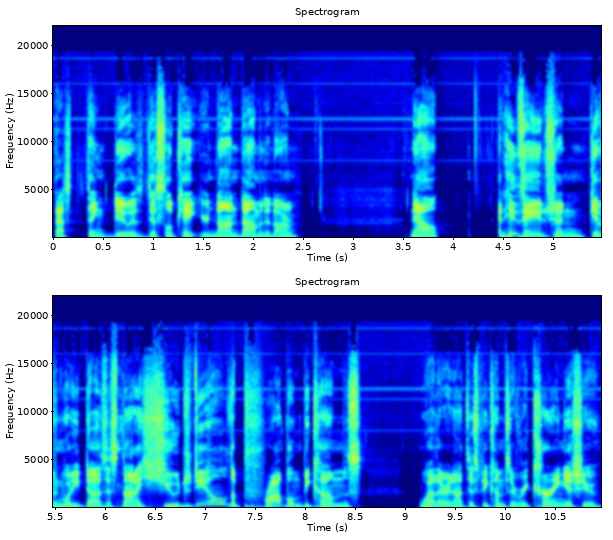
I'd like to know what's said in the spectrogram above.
best thing to do is dislocate your non dominant arm. Now, at his age and given what he does, it's not a huge deal. The problem becomes whether or not this becomes a recurring issue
